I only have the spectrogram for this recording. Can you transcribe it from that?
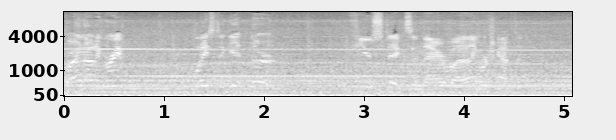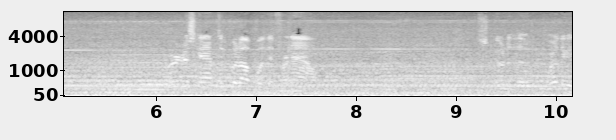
Probably not a great place to get dirt. A few sticks in there, but I think we're just gonna have to just gonna have to put up with it for now. Just go to the where the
